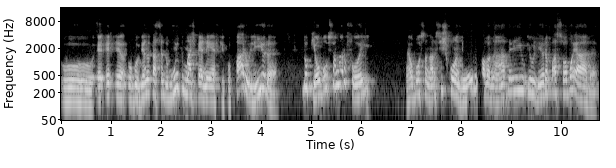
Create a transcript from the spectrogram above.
O, é, é, o governo está sendo muito mais benéfico para o Lira do que o Bolsonaro foi. Né? O Bolsonaro se escondeu, não falou nada e, e o Lira passou a boiada.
